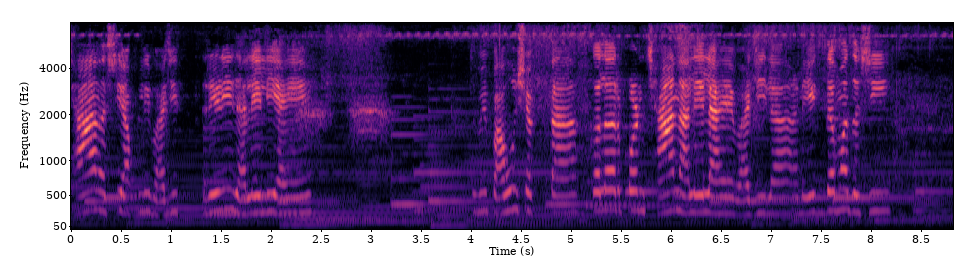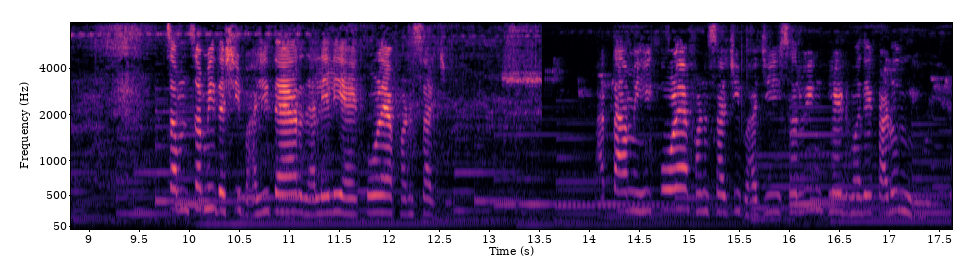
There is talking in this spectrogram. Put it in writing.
छान अशी आपली भाजी रेडी झालेली आहे. तुम्ही पाहू शकता कलर पण छान आलेला आहे भाजीला. आणि एकदमच अशी चमचमीत अशी भाजी तयार झालेली आहे कोळ्या फणसाची. आता आम्ही ही कोळ्या फणसाची भाजी सर्विंग प्लेटमध्ये काढून घेऊया.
